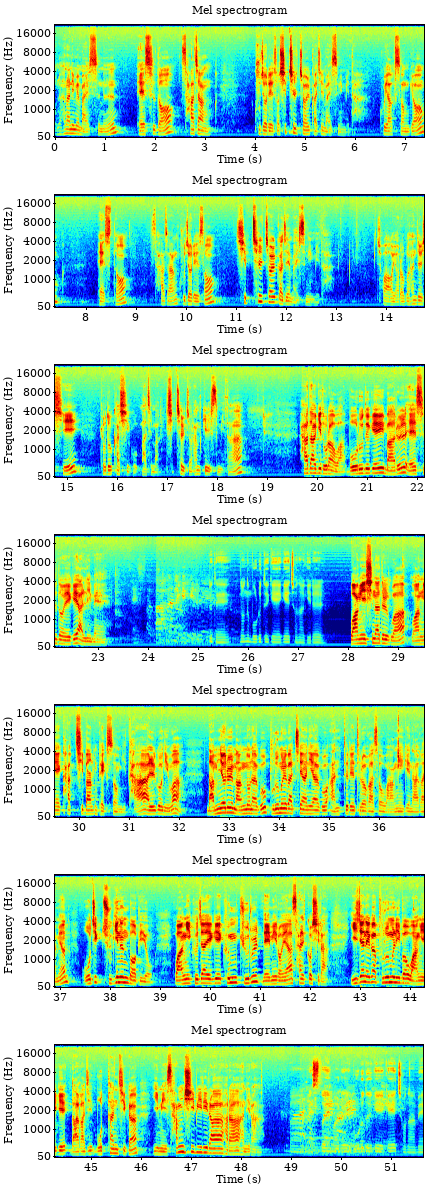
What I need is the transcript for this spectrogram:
오늘 하나님의 말씀은 에스더 4장 9절에서 17절까지의 말씀입니다. 구약 성경 에스더 4장 9절에서 17절까지의 말씀입니다. 저와 여러분 한 절씩 교독하시고 마지막 17절 함께 읽습니다. 하닥이 돌아와 모르드게의 말을 에스더에게 알림해 이르되 너는 모르드게에게 전하기를 왕의 신하들과 왕의 각 지방 백성이 다 알거니와 남녀를 막론하고 부름을 받지 아니하고 안뜰에 들어가서 왕에게 나가면 오직 죽이는 법이요. 왕이 그 자에게 금규를 내밀어야 살 것이라. 이제 내가 부름을 입어 왕에게 나가지 못한 지가 이미 30일이라 하라 하니라. 에스더의 말을 모르드게에게 전하매.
